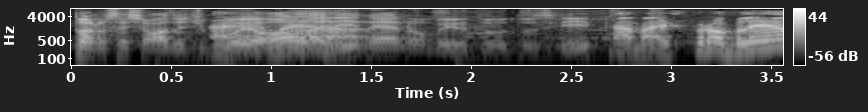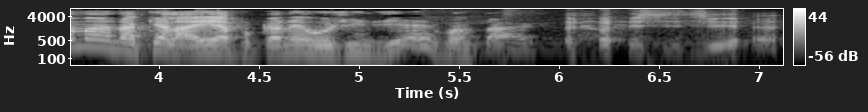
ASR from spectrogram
pra não ser chamado de É, boiola mas ali, né? No meio do- dos hippies. Ah, mas problema naquela época, né? Hoje em dia é vantagem. Hoje em dia.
